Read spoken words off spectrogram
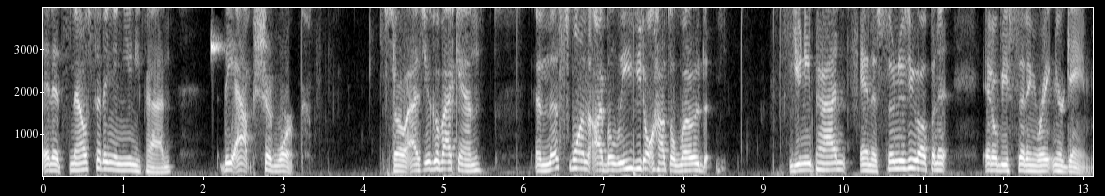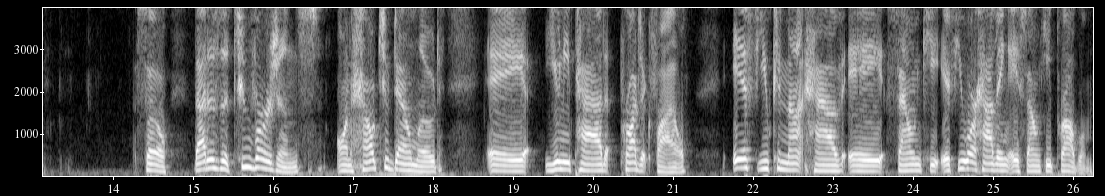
and it's now sitting in Unipad, the app should work. So as you go back in, in this one, I believe you don't have to load Unipad, and as soon as you open it, it'll be sitting right in your game. So that is the two versions on how to download a Unipad project file if you cannot have a sound key, if you are having a sound key problem.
